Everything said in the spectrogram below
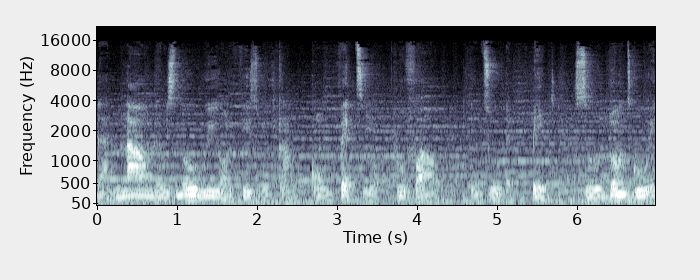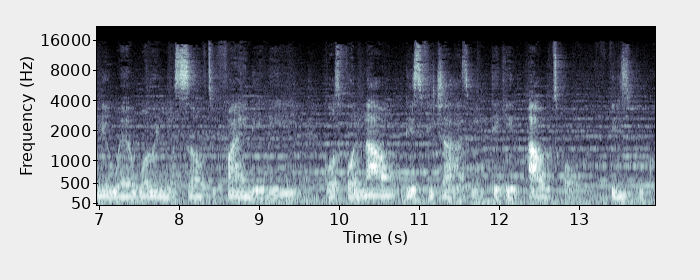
that now there is no way on facebook you can convert your profile into a page. So don't go anywhere worrying yourself to find any because for now this feature has been taken out of facebook.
